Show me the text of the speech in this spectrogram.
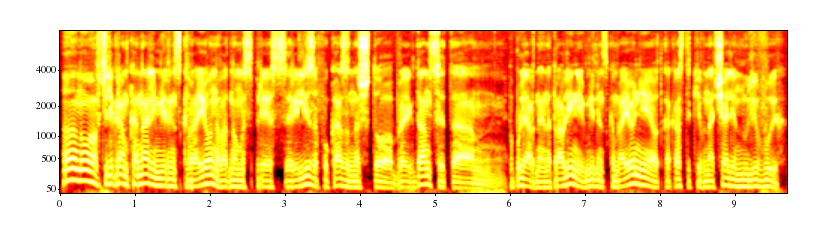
А, ну, в телеграм-канале Мирнинского района в одном из пресс-релизов указано, что брейкданс – это популярное направление в Мирнинском районе вот как раз-таки в начале нулевых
